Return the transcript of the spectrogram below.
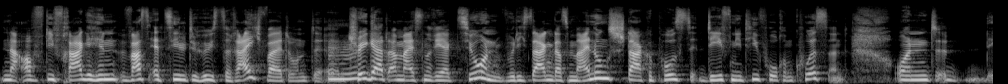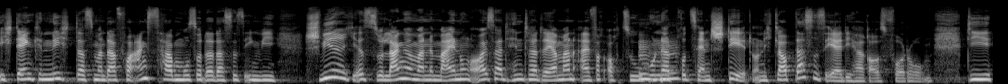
na, auf die Frage hin, was erzielt die höchste Reichweite und äh, mhm. triggert am meisten Reaktionen, würde ich sagen, dass meinungsstarke Posts definitiv hoch im Kurs sind. Und äh, ich denke nicht, dass man davor Angst haben muss oder dass es irgendwie schwierig ist, solange man eine Meinung äußert, hinter der man einfach auch zu 100 mhm. Prozent steht. Und ich glaube, das ist eher die Herausforderung, die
